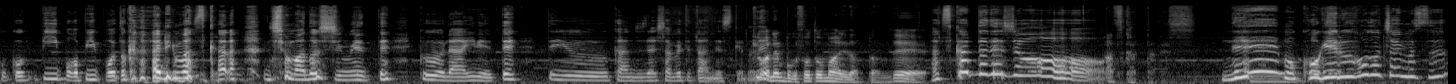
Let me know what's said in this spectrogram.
ここピーポーピーポーとかありますから 一応窓閉めてクーラー入れてっていう感じで喋ってたんですけどね。今日はね僕外回りだったんで。暑かったでしょ。暑かったです。うねえもう焦げるほどちゃいます？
